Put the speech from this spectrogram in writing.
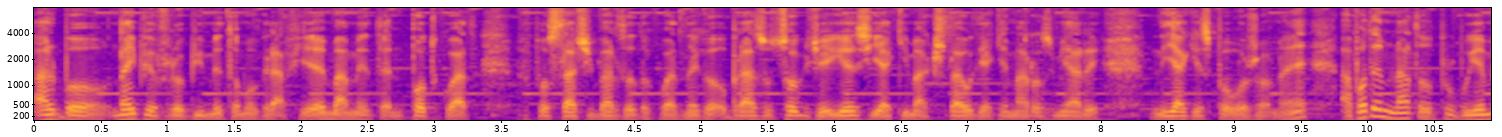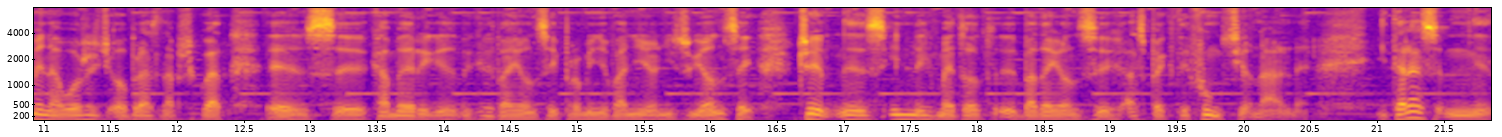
albo najpierw robimy tomografię, mamy ten podkład w postaci bardzo dokładnego obrazu, co gdzie jest, jaki ma kształt, jakie ma rozmiary, jak jest położone, a potem na to próbujemy nałożyć obraz na przykład z kamery wykrywającej promieniowanie jonizujące czy y, z innych metod y, badających aspekty funkcjonalne. I teraz mm,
